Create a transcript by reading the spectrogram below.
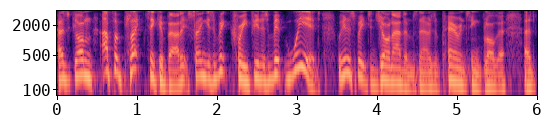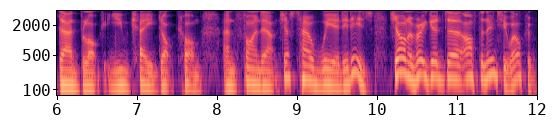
has gone apoplectic about it, saying it's a bit creepy and it's a bit weird. We're going to speak to John Adams now, who's a parenting blogger at dadbloguk.com, and find out just how weird it is. John, a very good uh, afternoon to you. Welcome.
